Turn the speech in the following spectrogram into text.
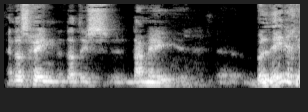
En dat is geen, dat is, eh, daarmee uh, beledig je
